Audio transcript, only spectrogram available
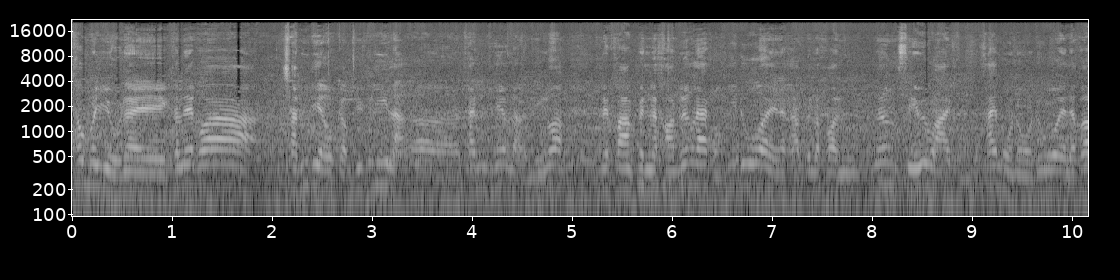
เข้ามาอยู่ในเขาเรียกว่าชั้นเดียวกับพี่ๆหลังเอ่อท่านเทพเหล่านี้ว่าในความเป็นละครเรื่องแรกของพี่ด้วยนะครับ เป็นละครเรื่องซีรีส์วายของค่ายโมโนด้วย แล้วก็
